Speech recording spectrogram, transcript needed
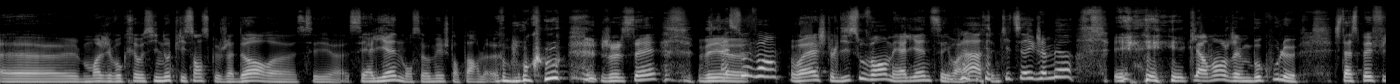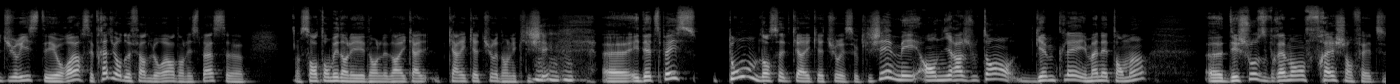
moi, j'évoquerai aussi une autre licence que j'adore, c'est, c'est Alien. Bon, Salomé, je t'en parle beaucoup, je le sais, mais souvent. Ouais, je te le dis souvent, mais Alien, c'est voilà, c'est une petite série que j'aime bien. Et, et clairement, j'aime beaucoup le cet aspect futuriste et horreur. C'est très dur de faire de l'horreur dans l'espace euh, sans tomber dans les, dans, les, dans les caricatures et dans les clichés. Mm, mm, mm. Euh, et Dead Space tombe dans cette caricature et ce cliché, mais en y rajoutant gameplay et manette en main, euh, des choses vraiment fraîches en fait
